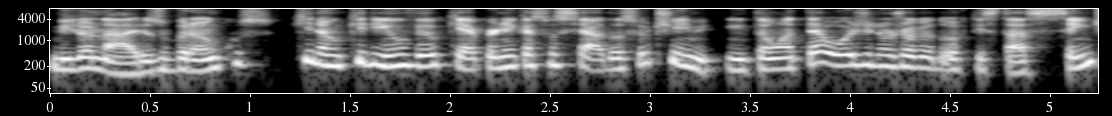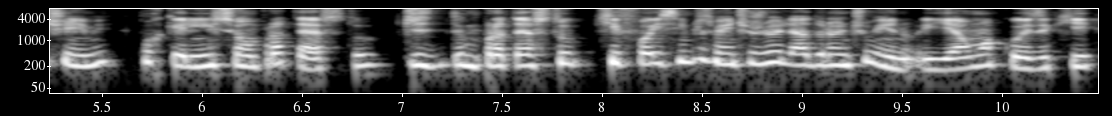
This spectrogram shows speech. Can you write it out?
milionários brancos que não queriam ver o Kaepernick associado ao seu time. Então, até hoje, ele é um jogador que está sem time porque ele iniciou um protesto, de, um protesto que foi simplesmente ajoelhar durante o hino. E é uma coisa que,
